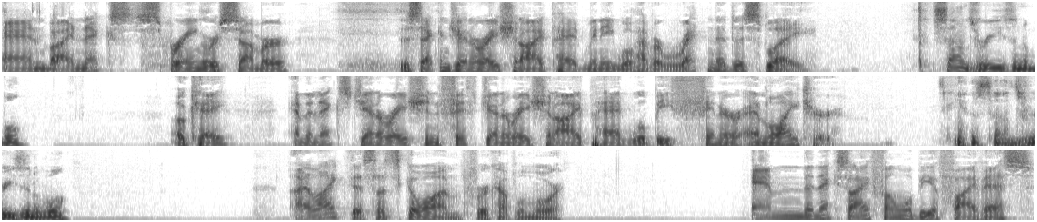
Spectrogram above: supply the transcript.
And by next spring or summer, the second generation iPad mini will have a retina display. Sounds reasonable. Okay. And the next generation, fifth generation iPad will be thinner and lighter. Yeah, sounds reasonable. I like this. Let's go on for a couple more. And the next iPhone will be a 5S.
